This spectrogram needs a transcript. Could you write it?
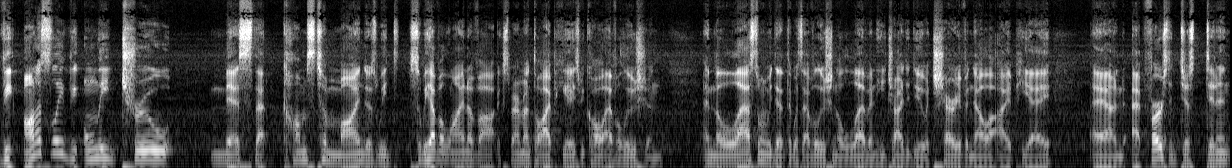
The honestly, the only true miss that comes to mind is we. So we have a line of uh, experimental IPAs we call Evolution, and the last one we did I think was Evolution 11. He tried to do a cherry vanilla IPA, and at first it just didn't.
